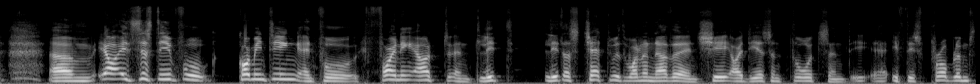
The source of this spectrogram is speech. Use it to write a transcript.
um, yeah, it's just there for commenting and for finding out and let let us chat with one another and share ideas and thoughts. And uh, if there's problems,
